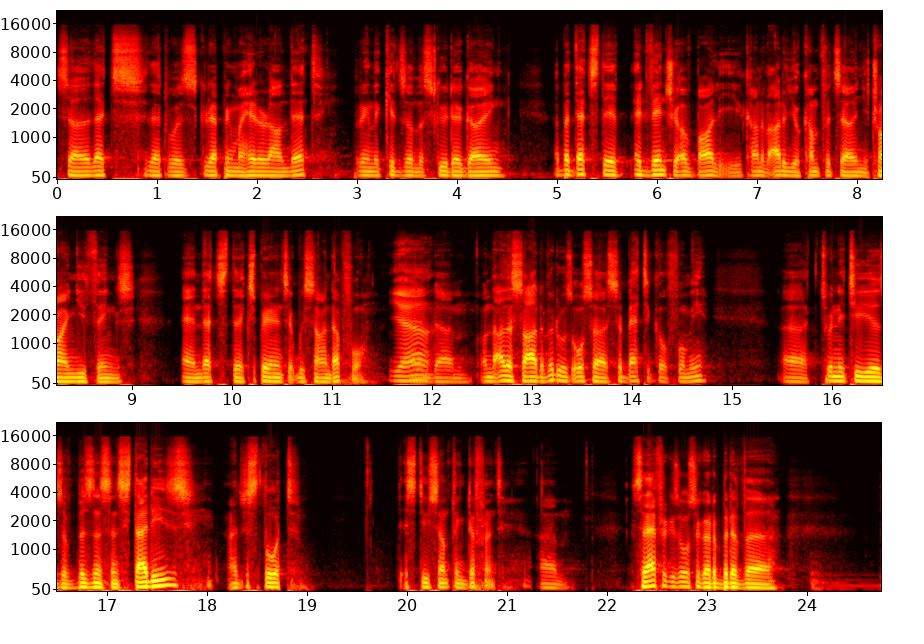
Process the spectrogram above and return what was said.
So that's that was wrapping my head around that, putting the kids on the scooter, going. But that's the adventure of Bali. You're kind of out of your comfort zone. You're trying new things, and that's the experience that we signed up for. Yeah. And um, on the other side of it was also a sabbatical for me. Uh, 22 years of business and studies. I just thought, let's do something different. Um, South Africa's also got a bit of a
